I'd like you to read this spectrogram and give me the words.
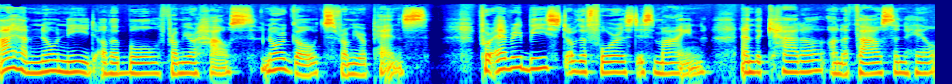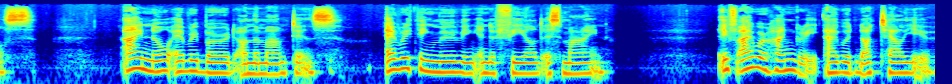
I have no need of a bull from your house, nor goats from your pens. For every beast of the forest is mine, and the cattle on a thousand hills. I know every bird on the mountains. Everything moving in the field is mine. If I were hungry, I would not tell you,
